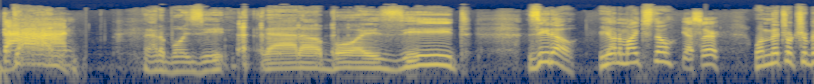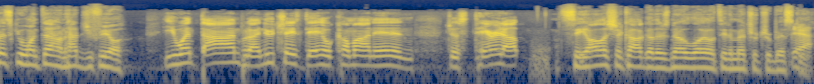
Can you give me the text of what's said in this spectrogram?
Don." That a boy, Zeke. That a boy, Zeke. Zito, are you on the mic still? Yes, sir. When Mitchell Trubisky went down, how did you feel? He went down, but I knew Chase Daniel would come on in and just tear it up. See, all of Chicago, there's no loyalty to Mitchell Trubisky. Yeah.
